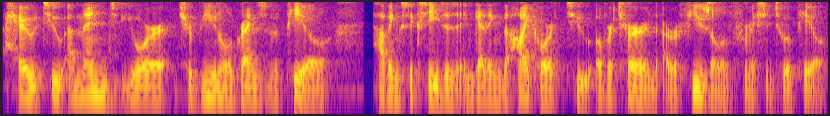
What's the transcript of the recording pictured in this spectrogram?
how to amend your tribunal grounds of appeal having succeeded in getting the High Court to overturn a refusal of permission to appeal.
